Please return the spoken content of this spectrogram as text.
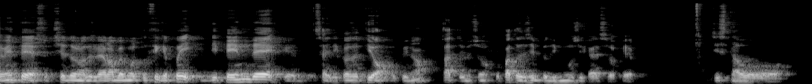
ovviamente succedono delle robe molto fighe, poi dipende, sai, di cosa ti occupi, no? Infatti mi sono occupato ad esempio di musica, adesso che ci stavo,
